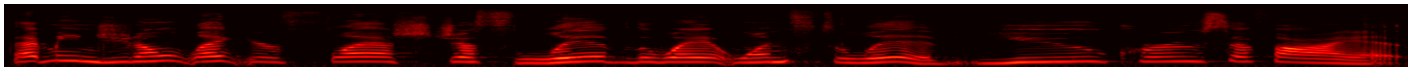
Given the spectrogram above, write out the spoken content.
That means you don't let your flesh just live the way it wants to live. You crucify it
